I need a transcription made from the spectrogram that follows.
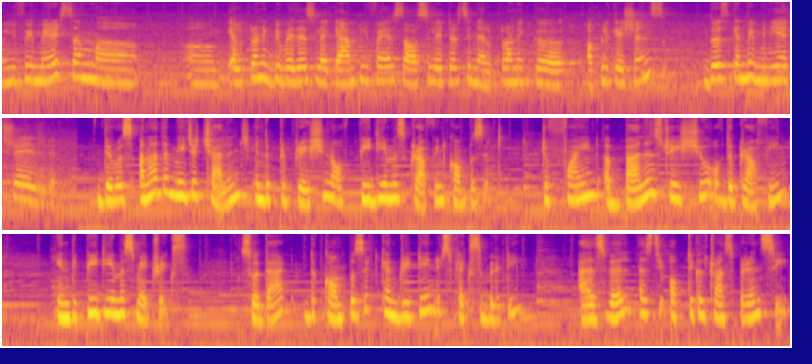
If we made some uh, uh, electronic devices like amplifiers, oscillators in electronic uh, applications, those can be miniaturized. There was another major challenge in the preparation of PDMS graphene composite to find a balanced ratio of the graphene in the PDMS matrix so that the composite can retain its flexibility as well as the optical transparency.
